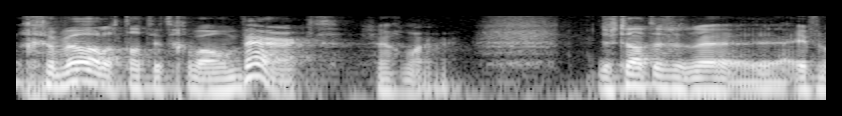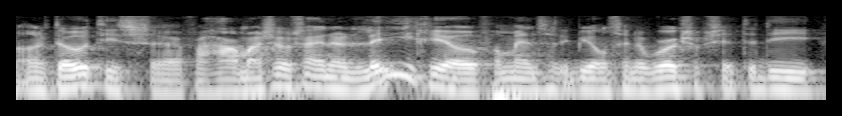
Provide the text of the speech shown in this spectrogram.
geweldig dat dit gewoon werkt, zeg maar. Dus dat is een, even een anekdotisch verhaal. Maar zo zijn er legio van mensen die bij ons in de workshop zitten... die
